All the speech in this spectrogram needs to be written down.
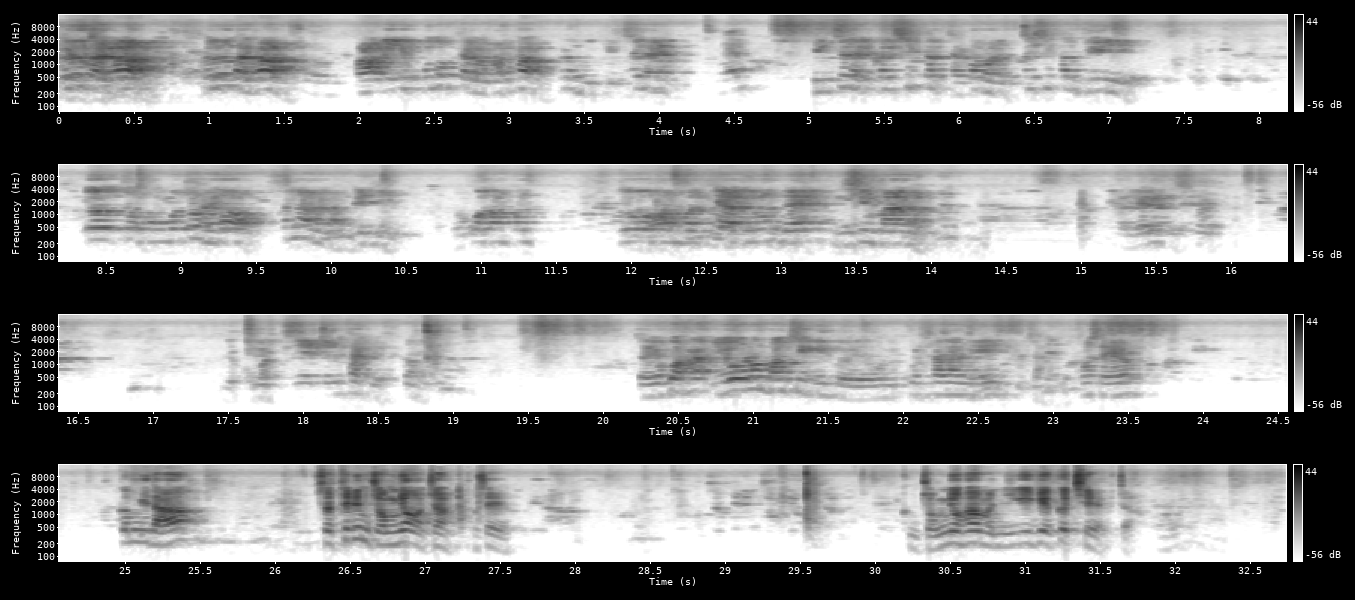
그러다가 그러다가 아 이게 구독자가 많다 그러면 김천에 김천에 큰 식당 잠깐만요 큰 식당 뒤 이거 좀 홍보 좀 해도 그냥 하면 안 되지 요거 한번 요거 한번 띄워주는데 20만 원 예를 들어서 예, 좀 이따 자, 요거 하, 요런 방식이 있고요. 우리 꿀 사람이 자 보세요. 끕니다. 스트림 종료. 자 보세요. 그럼 종료하면 이게 끝이에요. 자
